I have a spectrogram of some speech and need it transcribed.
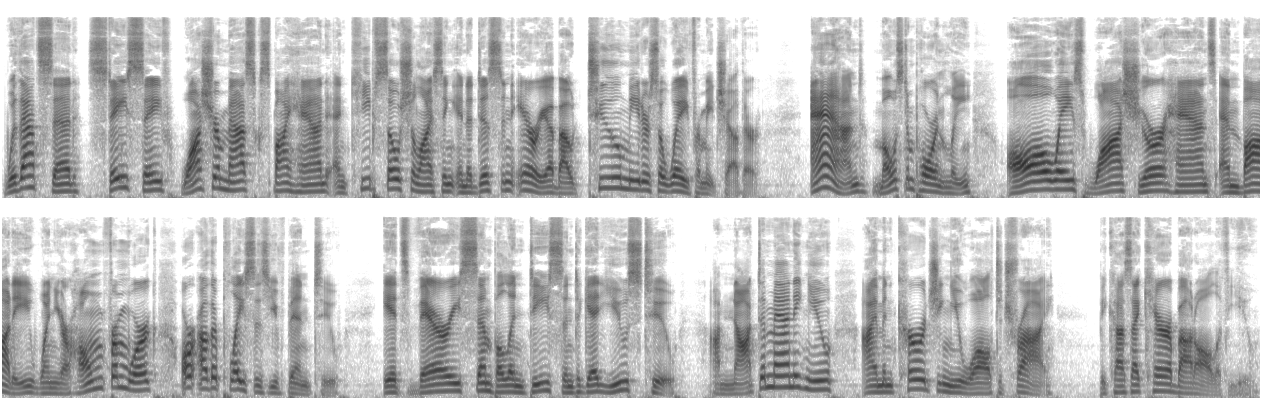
With that said, stay safe, wash your masks by hand, and keep socializing in a distant area about two meters away from each other. And, most importantly, always wash your hands and body when you're home from work or other places you've been to. It's very simple and decent to get used to. I'm not demanding you, I'm encouraging you all to try, because I care about all of you,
